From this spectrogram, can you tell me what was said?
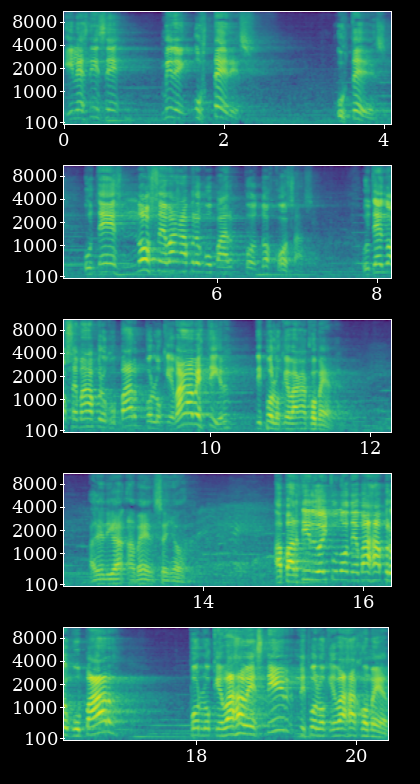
y les dice, miren, ustedes, ustedes, ustedes no se van a preocupar por dos cosas. Ustedes no se van a preocupar por lo que van a vestir ni por lo que van a comer. Alguien diga, amén, Señor. A partir de hoy tú no te vas a preocupar por lo que vas a vestir ni por lo que vas a comer.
